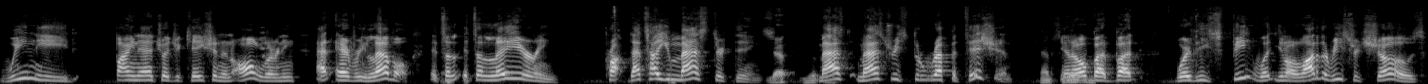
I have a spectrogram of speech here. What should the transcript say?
we need financial education and all learning at every level. It's a it's a layering. That's how you master things. Yep. Master, mastery through repetition. Absolutely. You know, but but where these feet, what you know, a lot of the research shows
